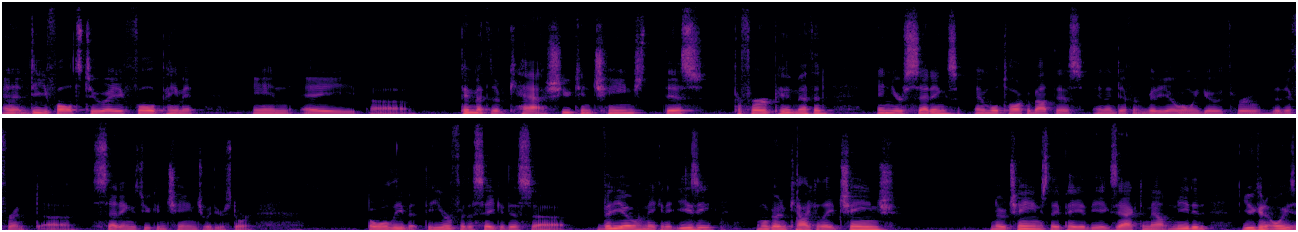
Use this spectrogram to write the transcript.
and it defaults to a full payment in a uh, payment method of cash. You can change this preferred payment method in your settings and we'll talk about this in a different video when we go through the different uh, settings you can change with your store. But we'll leave it here for the sake of this uh, video, and making it easy. And we'll go and calculate change no change, they paid the exact amount needed. You can always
